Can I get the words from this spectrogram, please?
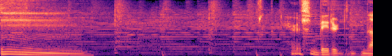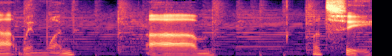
Hmm. Harrison Bader did not win one. Um, let's see.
